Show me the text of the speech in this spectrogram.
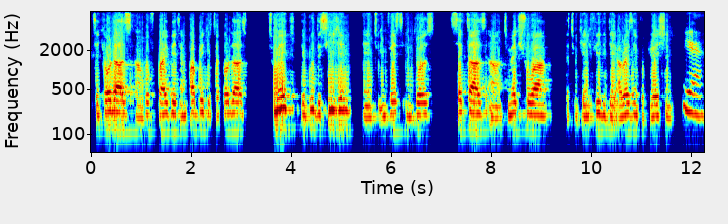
stakeholders, and both private and public stakeholders to make a good decision and to invest in those sectors uh, to make sure that we can feed the rising population. Yeah.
